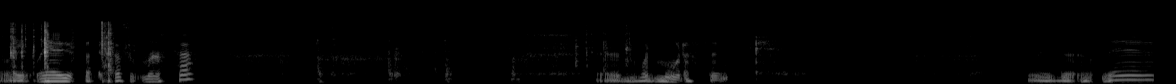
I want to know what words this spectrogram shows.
Slightly out, but it doesn't matter. And one more, I think. Line that up there.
